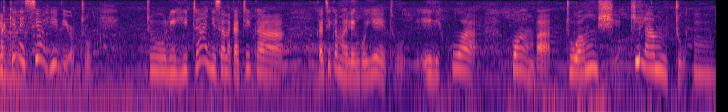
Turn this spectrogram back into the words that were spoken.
Lakini sio hivyo tu tulihitaji sana katika katika malengo yetu ilikuwa kwamba tuamshe kila mtu mm.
